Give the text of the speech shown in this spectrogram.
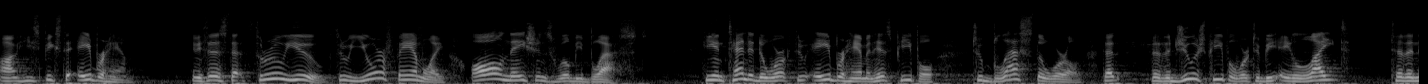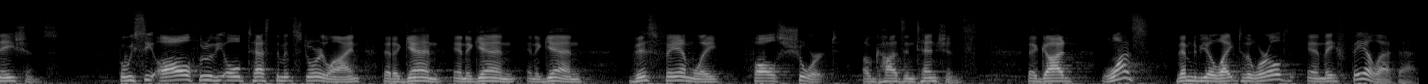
Uh, he speaks to Abraham, and he says that through you, through your family, all nations will be blessed. He intended to work through Abraham and his people to bless the world, that, that the Jewish people were to be a light to the nations. But we see all through the Old Testament storyline that again and again and again, this family falls short of God's intentions. That God wants them to be a light to the world, and they fail at that.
